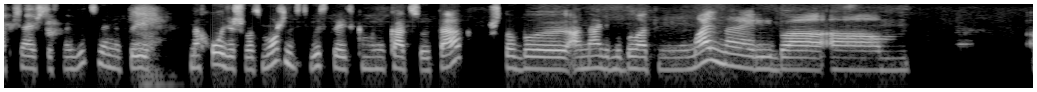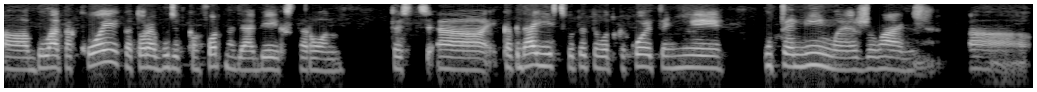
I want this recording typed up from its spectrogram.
общаешься с родителями, ты находишь возможность выстроить коммуникацию так, чтобы она либо была минимальная, либо, а, была такой, которая будет комфортна для обеих сторон. То есть, а, когда есть вот это вот какое-то неутолимое желание а,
